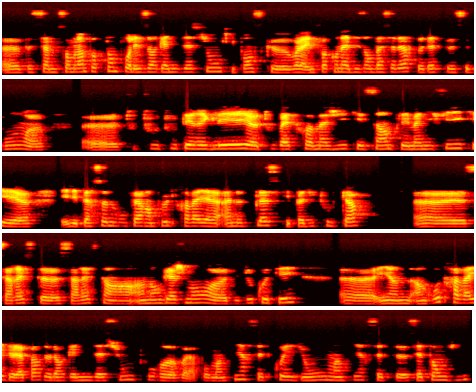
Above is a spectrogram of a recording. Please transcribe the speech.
euh, parce que ça me semble important pour les organisations qui pensent que voilà, une fois qu'on a des ambassadeurs, peut-être que c'est bon. tout, tout, tout est réglé, tout va être magique et simple et magnifique et, et les personnes vont faire un peu le travail à, notre place, ce qui n'est pas du tout le cas. ça reste, ça reste un, un engagement des deux côtés euh, et un, un, gros travail de la part de l'organisation pour euh, voilà pour maintenir cette cohésion, maintenir cette, cette envie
